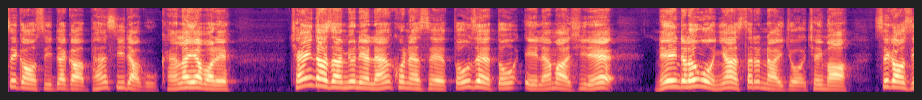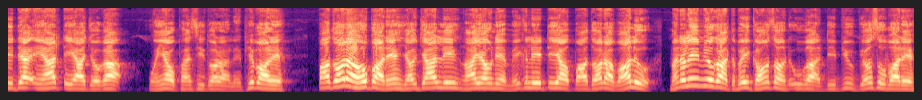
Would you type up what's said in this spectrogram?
စစ်ကောင်စီတပ်ကဖမ်းဆီးတာကိုခံလိုက်ရပါတယ်။ ချိုင်းသာဆန်မြို့နယ်လမ်း80 33အေလမ်းမှာရှိတဲ့နေအိမ်တစ်လုံးကိုည7:00နာရီကျော်အချိန်မှာစစ်ကောင်စီတပ်အင်အား100ကျော်ကဝင်ရောက်ဖမ်းဆီးသွားတာလည်းဖြစ်ပါတယ်။ပါသွားတာဟုတ်ပါတယ်။ယောက်ျားလေး9ယောက်နဲ့မိန်းကလေး1ယောက်ပါသွားတာပါလို့မန္တလေးမြို့ကတပိတ်ခေါင်းဆောင်တဦးကအတည်ပြုပြောဆိုပါတယ်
